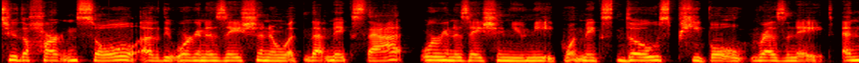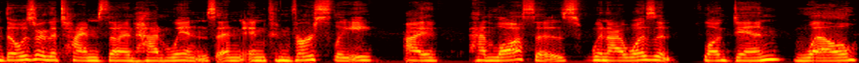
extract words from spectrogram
to the heart and soul of the organization and what that makes that organization unique, what makes those people resonate. And those are the times that I've had wins. And, and conversely, I've had losses when I wasn't plugged in well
